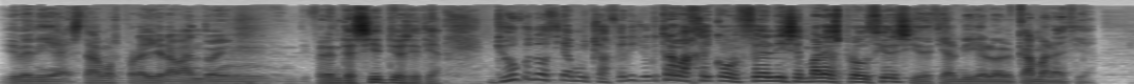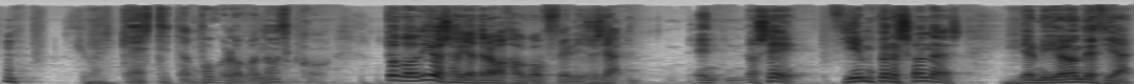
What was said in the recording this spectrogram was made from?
Y venía, estábamos por ahí grabando en, en diferentes sitios y decía, yo conocía mucho a Félix, yo trabajé con Félix en varias producciones y decía el Miguel, el cámara, decía, yo es que a este tampoco lo conozco. Todo Dios había trabajado con Félix, o sea, en, no sé, 100 personas. Y el Miguelón decía,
